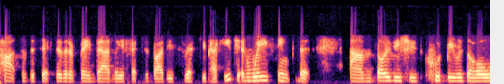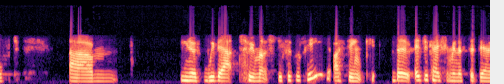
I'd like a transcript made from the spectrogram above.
parts of the sector that have been badly affected by this rescue package, and we think that um, those issues could be resolved, um, you know, without too much difficulty. I think the Education Minister Dan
